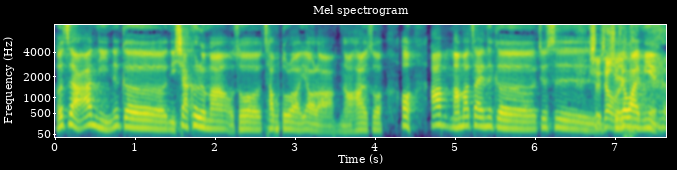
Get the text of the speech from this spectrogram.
儿子啊，啊你那个你下课了吗？我说差不多了，要了。然后他就说，哦啊，妈妈在那个就是学校门学校外面。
